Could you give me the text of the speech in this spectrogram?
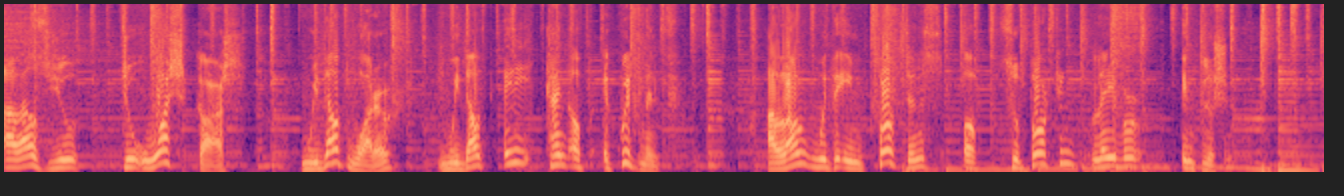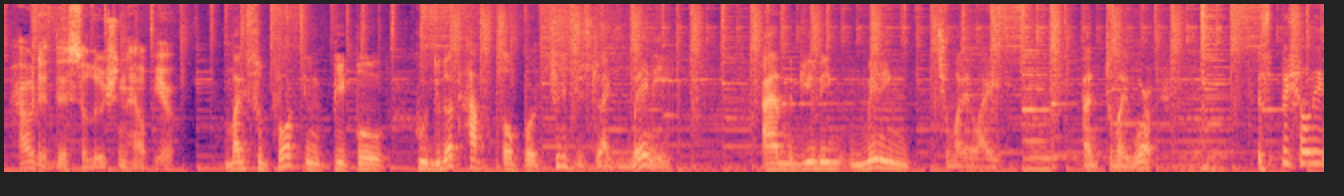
allows you to wash cars without water, without any kind of equipment, along with the importance of supporting labor inclusion. How did this solution help you? By supporting people who do not have opportunities like many, I am giving meaning to my life and to my work. Especially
